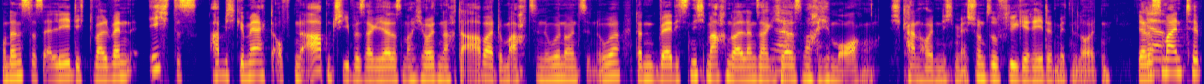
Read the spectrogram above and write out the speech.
und dann ist das erledigt. Weil wenn ich das, habe ich gemerkt, auf den Abend schiebe, sage ich, ja, das mache ich heute nach der Arbeit um 18 Uhr, 19 Uhr, dann werde ich es nicht machen, weil dann sage ich, ja, Ja. das mache ich morgen. Ich kann heute nicht mehr. Schon so viel geredet mit den Leuten. Ja, das Ja. ist mein Tipp.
